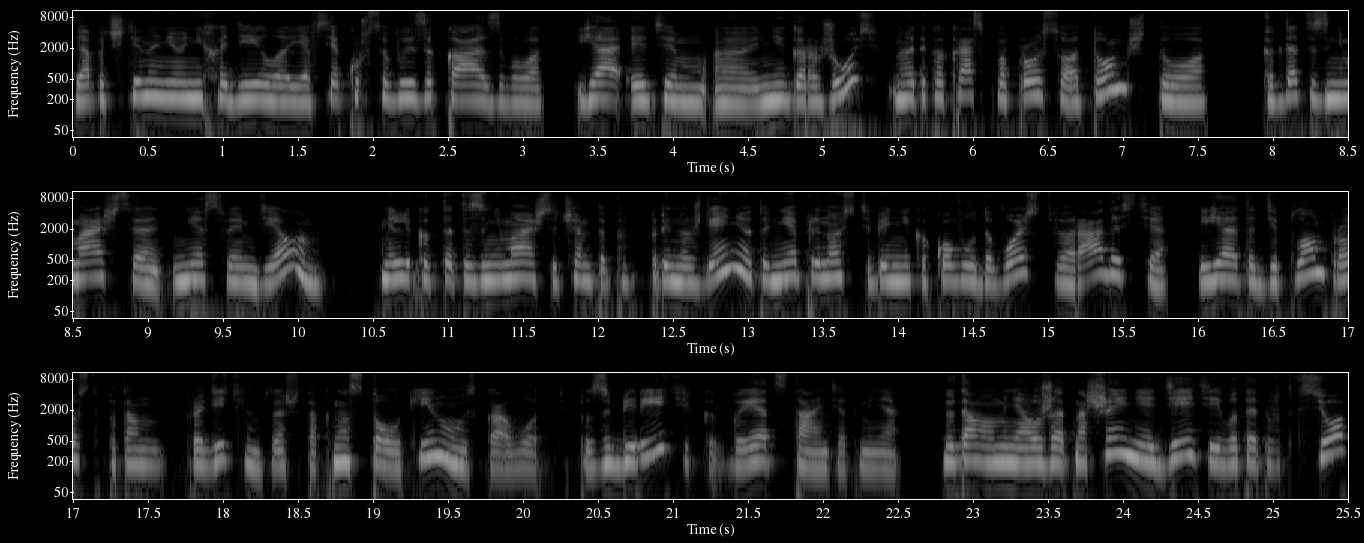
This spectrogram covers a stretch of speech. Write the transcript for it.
я почти на нее не ходила, я все курсовые заказывала. Я этим э, не горжусь, но это как раз к вопросу о том, что когда ты занимаешься не своим делом, или когда ты занимаешься чем-то по принуждению, это не приносит тебе никакого удовольствия, радости. И я этот диплом просто потом родителям, знаешь, так на стол кинула и сказала, вот, типа, заберите, как бы, и отстаньте от меня. Но там у меня уже отношения, дети и вот это вот все.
